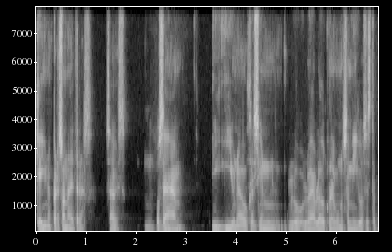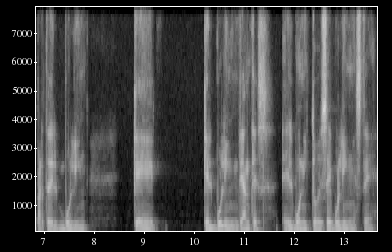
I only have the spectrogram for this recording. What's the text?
que hay una persona detrás, ¿sabes? O sea, y, una ocasión lo, he hablado con algunos amigos, esta parte del bullying, que, que el bullying de antes, el bonito, ese bullying, este...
